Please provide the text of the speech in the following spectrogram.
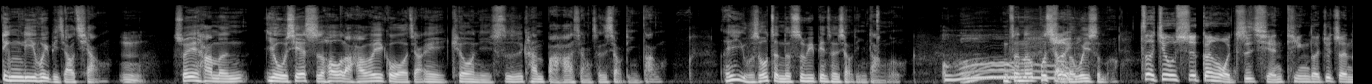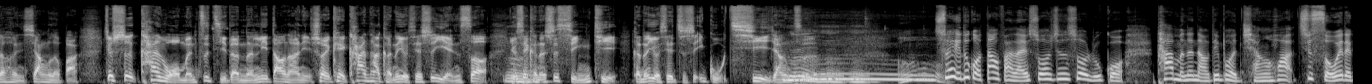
定力会比较强，嗯，所以他们有些时候了，还会跟我讲，哎，Q，你试试看把它想成小叮当，哎，有时候真的是会变成小叮当了，哦，你真的不晓得为什么？这就是跟我之前听的就真的很像了吧？就是看我们自己的能力到哪里，所以可以看它，可能有些是颜色，有些可能是形体，可能有些只是一股气这样子，嗯嗯。所以，如果倒反来说，就是说，如果他们的脑电波很强的话，就所谓的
